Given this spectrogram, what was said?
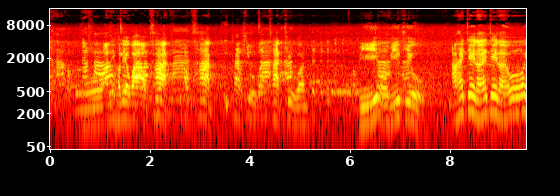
นะคะขอบคุณนะโหคะอันนี้เขาเรียกว่าเอาคาดมาเอาคาดคาดคิวว่าคาดคิวก่อนหวีโอหวีคิวเอาให้เจ้หน่อยให้เจ้หน่อยโอ้ย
